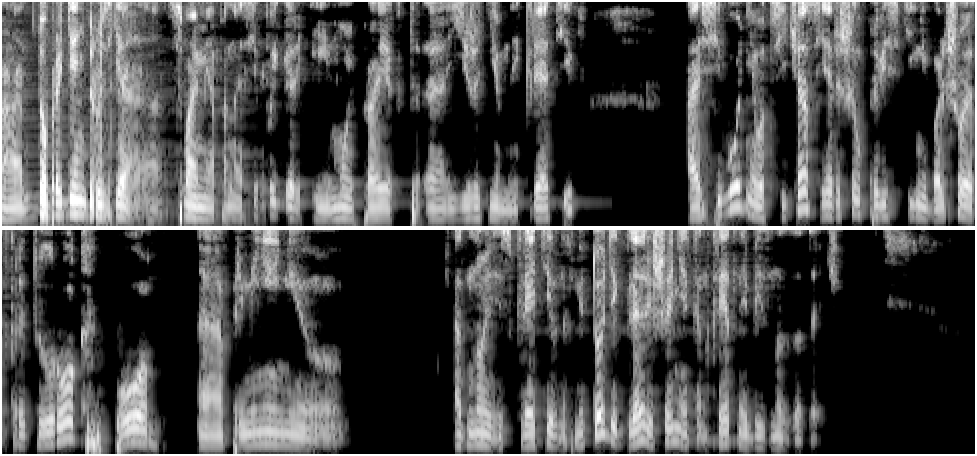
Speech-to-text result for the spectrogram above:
А, добрый день, друзья! С вами Афанасьев Игорь и мой проект э, «Ежедневный креатив». А сегодня, вот сейчас, я решил провести небольшой открытый урок по э, применению одной из креативных методик для решения конкретной бизнес-задачи.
